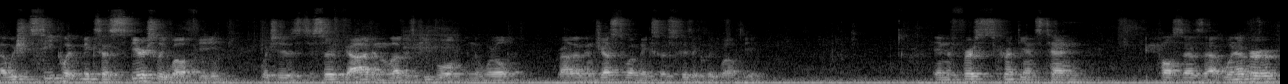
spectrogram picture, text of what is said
Uh, we should seek what makes us spiritually wealthy which is to serve God and love his people in the world, rather than just what makes us physically wealthy. In 1 Corinthians 10, Paul says that whenever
